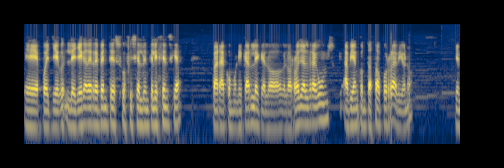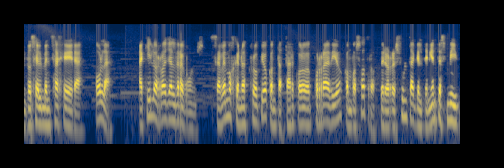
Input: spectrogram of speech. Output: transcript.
eh, pues le llega de repente su oficial de inteligencia para comunicarle que los, los Royal Dragoons habían contactado por radio, ¿no? Y entonces el mensaje era, hola, Aquí los Royal Dragoons. Sabemos que no es propio contactar por radio con vosotros, pero resulta que el teniente Smith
